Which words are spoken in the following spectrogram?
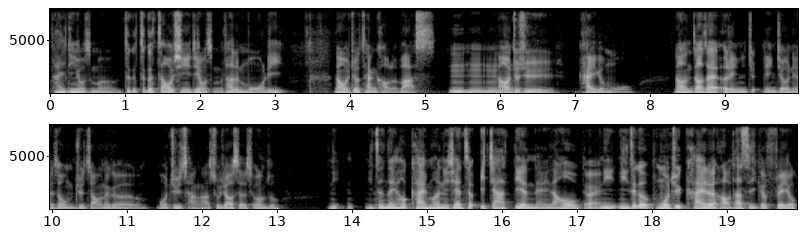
它一定有什么这个这个造型一定有什么它的魔力，然后我就参考了 VAS，嗯哼嗯，然后就去开一个模。然后你知道，在二零零九年的时候，我们去找那个模具厂啊、塑胶社出，他们说：“你你你真的要开吗？你现在只有一家店呢、然后对你你这个模具开了好，它是一个费用，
